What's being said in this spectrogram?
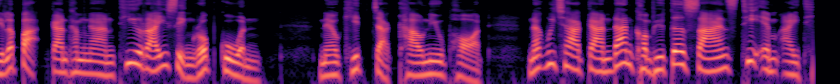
ศิลปะการทำงานที่ไร้สิ่งรบกวน แนวคิดจากคาวนิวพอร์ตนักวิชาการด้านคอมพิวเตอร์ไซน์ที่ MIT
